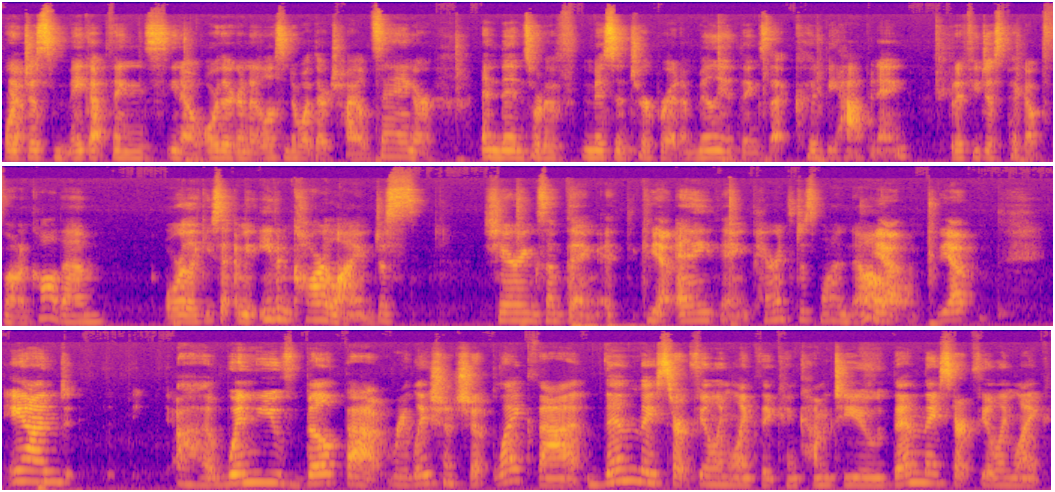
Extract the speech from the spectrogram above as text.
or Yeah. just make up things you know or they're going to listen to what their child's saying or and then sort of misinterpret a million things that could be happening but if you just pick up the phone and call them or like you said i mean even car line just sharing something it can Yeah. be anything parents just want to know Yep. Yep. And uh, when you've built that relationship like that, then they start feeling like they can come to you. Then they start feeling like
